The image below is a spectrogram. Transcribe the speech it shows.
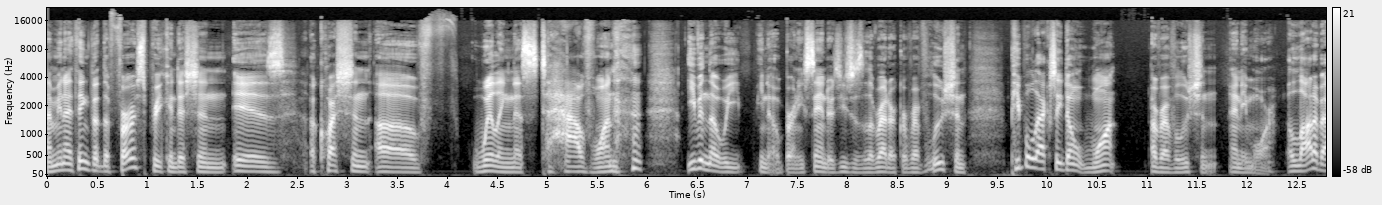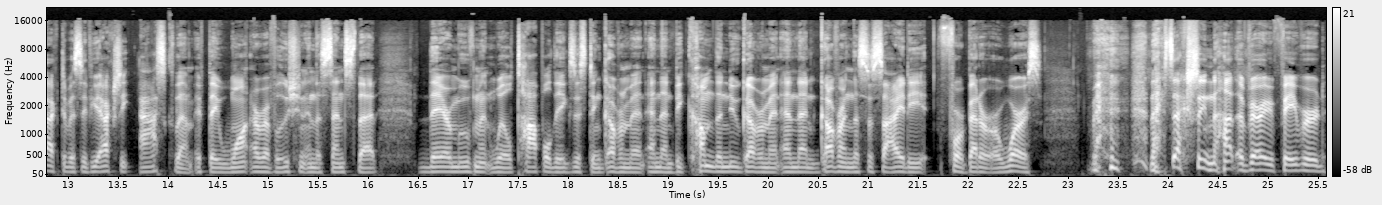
I mean, I think that the first precondition is a question of willingness to have one. Even though we, you know, Bernie Sanders uses the rhetoric of revolution, people actually don't want a revolution anymore. A lot of activists, if you actually ask them if they want a revolution in the sense that their movement will topple the existing government and then become the new government and then govern the society for better or worse, that's actually not a very favored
